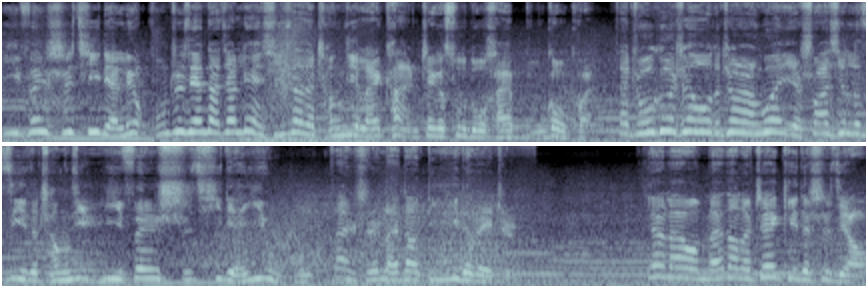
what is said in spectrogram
一分十七点六，从之前大家练习赛的成绩来看，这个速度还不够快。在卓哥身后的郑上官也刷新了自己的成绩，一分十七点一五，暂时来到第一的位置。接下来我们来到了 Jackie 的视角，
